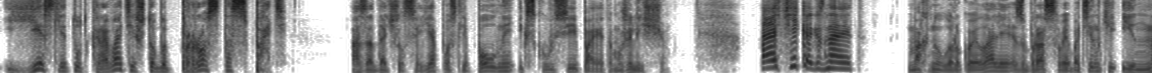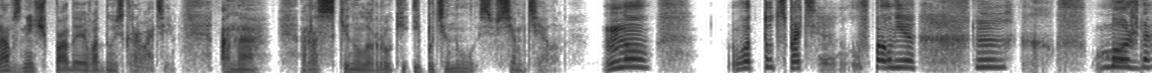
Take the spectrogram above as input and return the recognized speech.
Есть ли тут кровати, чтобы просто спать? Озадачился я после полной экскурсии по этому жилищу. А фиг как знает. Махнула рукой Лали, сбрасывая ботинки и навзничь падая в одну из кроватей. Она раскинула руки и потянулась всем телом. «Ну, вот тут спать вполне э, можно».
